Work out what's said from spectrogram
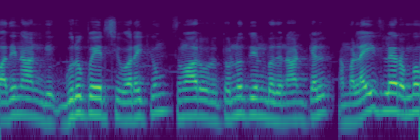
பதினான்கு குரு பயிற்சி வரைக்கும் சுமார் ஒரு தொண்ணூத்தி ஒன்பது நாட்கள். நம்ம லைஃப்ல ரொம்ப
